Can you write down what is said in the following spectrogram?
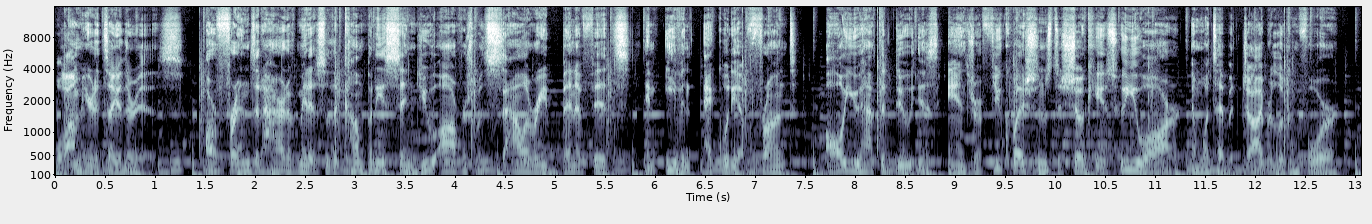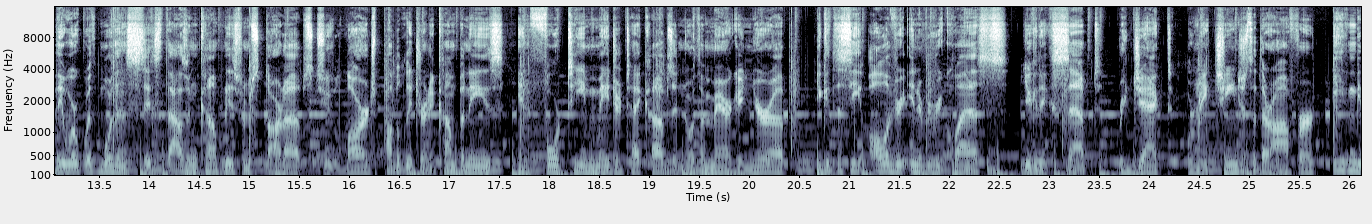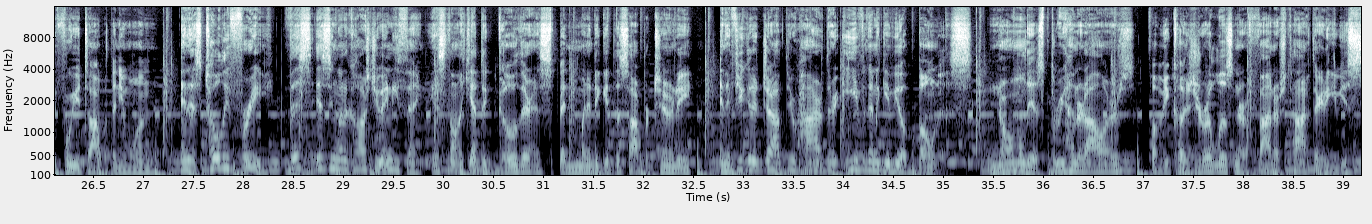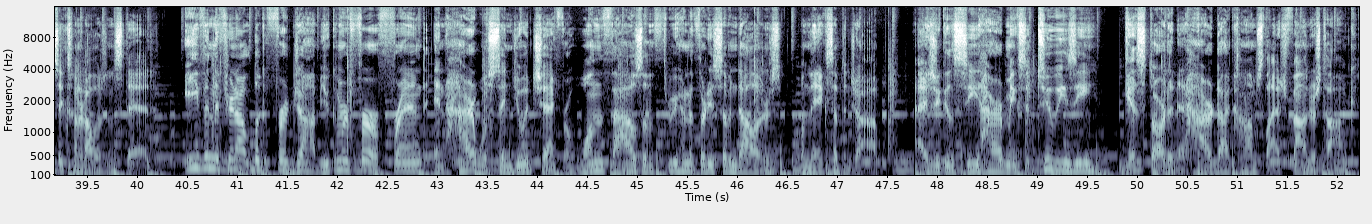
Well, I'm here to tell you there is. Our friends at Hired have made it so that companies send you offers with salary, benefits, and even equity up front. All you have to do is answer a few questions to showcase who you are and what type of job you're looking for. They work with more than 6,000 companies from startups to large publicly traded companies in 14 major tech hubs in North America and Europe. You get to see all of your interview requests. You can accept, reject, or make changes to their offer even before you talk with anyone. And it's totally free. This isn't going to cost you anything. It's not like you have to go there and spend money to get this opportunity. And if you get a job through Hired, they're even going to give you a bonus. Normally it's $300, but because you're a listener of Founders Talk, they're going to give you $600 instead. Even if you're not looking for a job, you can refer a friend and Hired will send you a check for $1,337 when they accept the job. As you can see, Hired makes it too easy. Get started at hired.com slash founders talk.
